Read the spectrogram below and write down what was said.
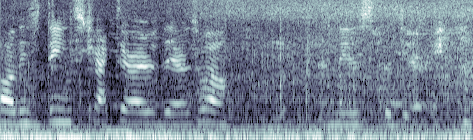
Oh, there's Dean's tractor over there as well. And there's the dairy.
